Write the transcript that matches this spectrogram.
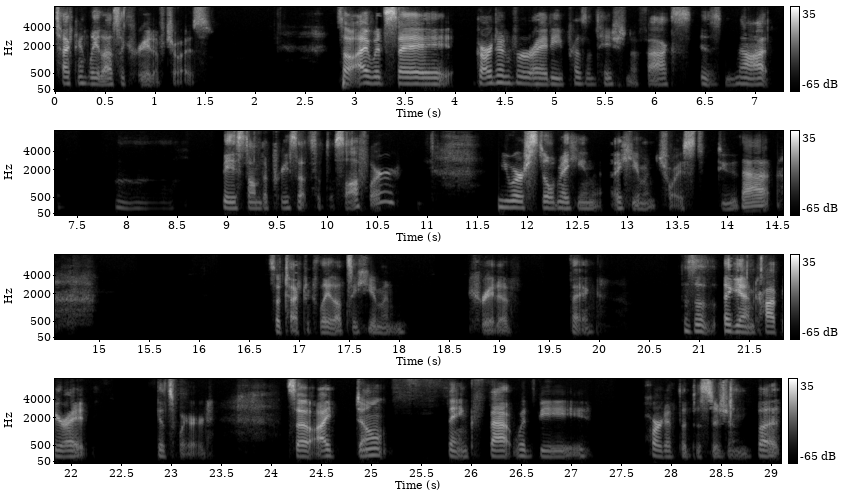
Technically, that's a creative choice. So I would say garden variety presentation of facts is not mm, based on the presets of the software. You are still making a human choice to do that. So technically that's a human creative thing. This is again, copyright gets weird. So I don't think that would be part of the decision, but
